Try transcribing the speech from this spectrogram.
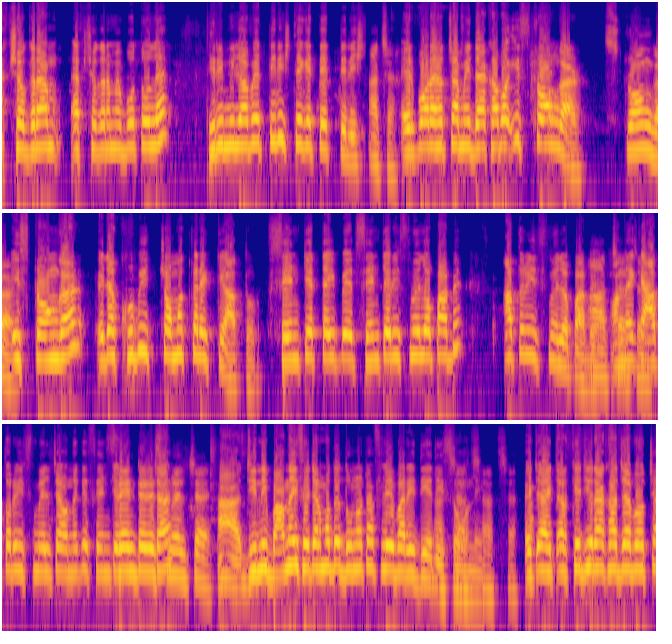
একশো গ্রাম একশো গ্রামের বোতলে থ্রি মিল হবে তিরিশ থেকে তেত্রিশ। আচ্ছা। এরপরে হচ্ছে আমি দেখাবো স্ট্রঙ্গার স্ট্রঙ্গার স্ট্রঙ্গার এটা খুবই চমৎকার একটি আতর। সেন্টের টাইপের সেন্টের স্মেলও পাবে। আতর স্মেলও পাবে। আচ্ছা, অনেকে আচ্ছা। আতর স্মেল চায় অনেকে সেন্টের স্মেল চাই হ্যাঁ যিনি বানাইছে এটার মধ্যে দুটোটা ফ্লেভারই দিয়ে দিচ্ছে আচ্ছা, উনি। এটা এটার কেজি রাখা যাবে হচ্ছে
